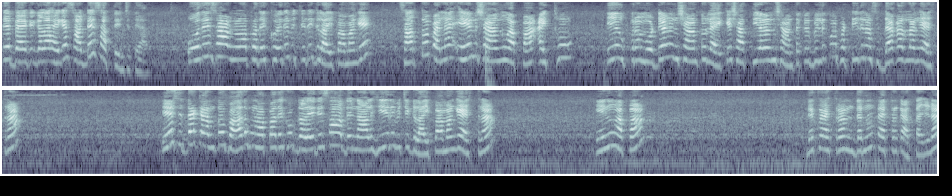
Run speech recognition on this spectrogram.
ਤੇ ਬੈਕ ਗਲਾ ਹੈਗਾ 7.5 ਇੰਚ ਤਿਆਰ। ਉਹਦੇ ਹਿਸਾਬ ਨਾਲ ਆਪਾਂ ਦੇਖੋ, ਇਹਦੇ ਵਿੱਚ ਜਿਹੜੀ ਗਲਾਈ ਪਾਵਾਂਗੇ, ਸਭ ਤੋਂ ਪਹਿਲਾਂ ਇਹ ਨਿਸ਼ਾਨ ਨੂੰ ਆਪਾਂ ਇੱਥੋਂ ਇਹ ਉੱਪਰ ਮੋਢੇ ਵਾਲੇ ਨਿਸ਼ਾਨ ਤੋਂ ਲੈ ਕੇ ਛਾਤੀ ਵਾਲੇ ਨਿਸ਼ਾਨ ਤੱਕ ਬਿਲਕੁਲ ਫੱਟੀ ਦੇ ਨਾਲ ਸਿੱਧਾ ਕਰ ਲਾਂਗੇ ਇਸ ਤਰ੍ਹਾਂ। ਇਹ ਸਿੱਧਾ ਕਰਨ ਤੋਂ ਬਾਅਦ ਹੁਣ ਆਪਾਂ ਦੇਖੋ, ਗਲੇ ਦੇ ਹਿਸਾਬ ਦੇ ਨਾਲ ਹੀ ਇਹਦੇ ਵਿੱਚ ਗਲਾਈ ਪਾਵਾਂਗੇ ਇਸ ਤਰ੍ਹਾਂ। ਇਹਨੂੰ ਆਪਾਂ ਦੇਖੋ, ਇਸ ਤਰ੍ਹਾਂ ਅੰਦਰ ਨੂੰ ਟੈਪਰ ਕਰਤਾ ਜਿਹੜਾ,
